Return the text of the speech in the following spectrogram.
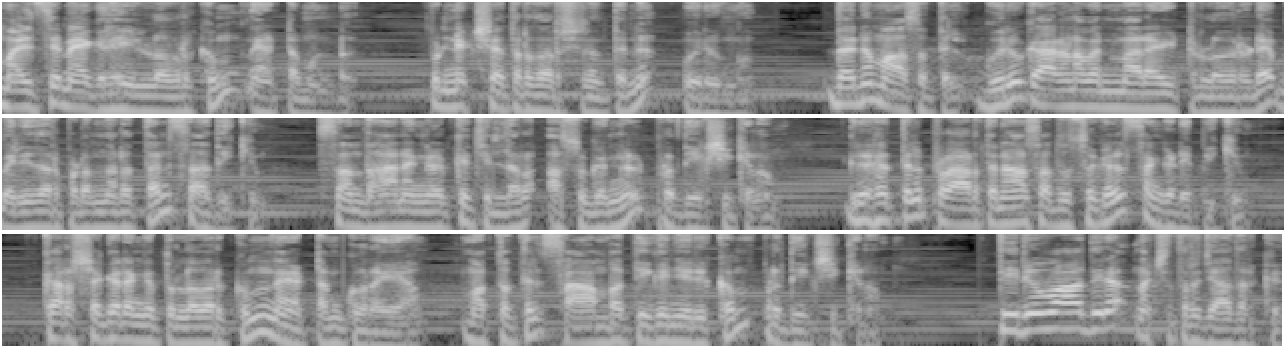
മത്സ്യമേഖലയിലുള്ളവർക്കും നേട്ടമുണ്ട്. പുണ്യക്ഷേത്ര ദർശനത്തിന് ഒരുങ്ങും. ധനുമാസത്തിൽ ഗുരു കാരണവന്മാരായിട്ടുള്ളവരുടെ ബലിതർപ്പണം നടത്താൻ സാധിക്കും. സന്താനങ്ങൾക്ക് ചില്ലർ അസുഖങ്ങൾ പ്രതീക്ഷിക്കണം. ഗൃഹത്തിൽ പ്രാർത്ഥനാ സദസ്സുകൾ സംഘടിപ്പിക്കും. കർഷക രംഗത്തുള്ളവർക്കും നേട്ടം കുറയാം. മൊത്തത്തിൽ സാമ്പത്തിക ഞെരുക്കം പ്രതീക്ഷിക്കണം. തിരുവാതിര നക്ഷത്ര ജാതർക്ക്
